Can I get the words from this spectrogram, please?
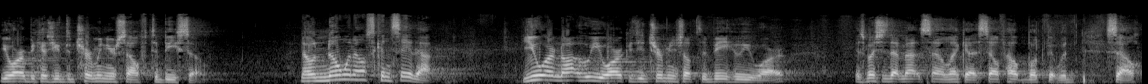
You are because you've determined yourself to be so. Now, no one else can say that. You are not who you are because you determine yourself to be who you are. As much as that might sound like a self help book that would sell.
